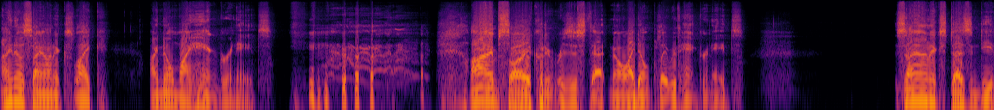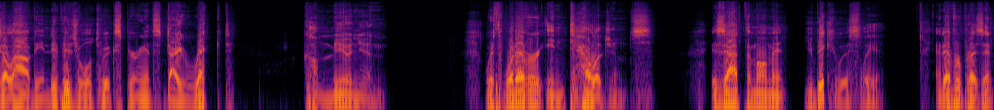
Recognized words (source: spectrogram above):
I know psionics like I know my hand grenades. I'm sorry, I couldn't resist that. No, I don't play with hand grenades. Psionics does indeed allow the individual to experience direct communion with whatever intelligence is at the moment ubiquitously and ever present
